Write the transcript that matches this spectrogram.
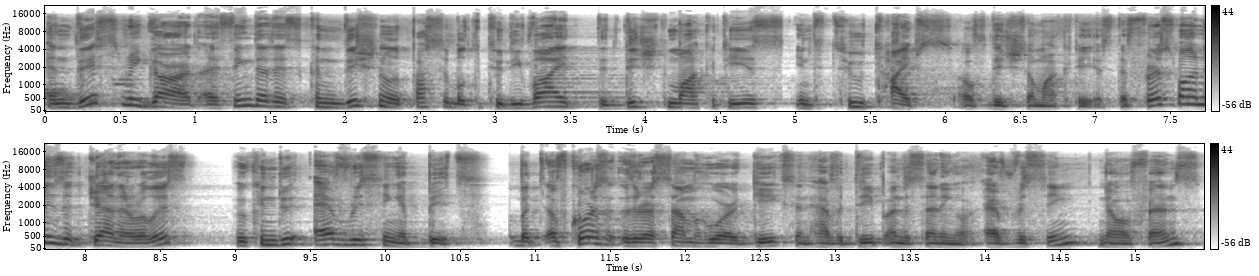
In this regard, I think that it's conditionally possible to divide the digital marketeers into two types of digital marketeers. The first one is a generalist who can do everything a bit. But of course, there are some who are geeks and have a deep understanding of everything, no offense.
